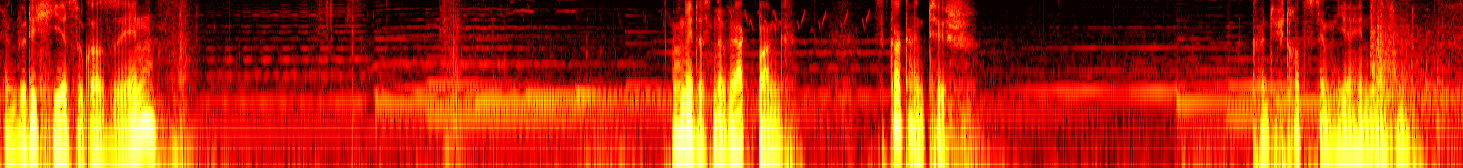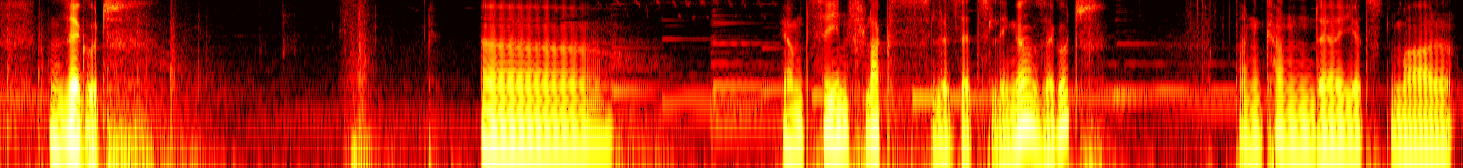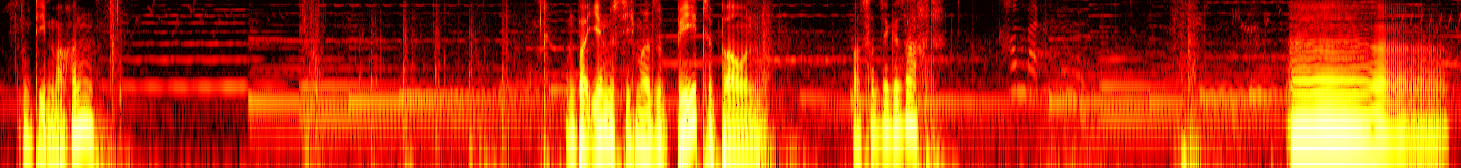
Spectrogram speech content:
Den würde ich hier sogar sehen. Ach ne, das ist eine Werkbank. Ist gar kein Tisch. Könnte ich trotzdem hier hinmachen. Sehr gut. Äh, wir haben 10 Flachssetzlinge. Sehr gut. Dann kann der jetzt mal die machen. Und bei ihr müsste ich mal so Beete bauen. Was hat sie gesagt? Äh...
